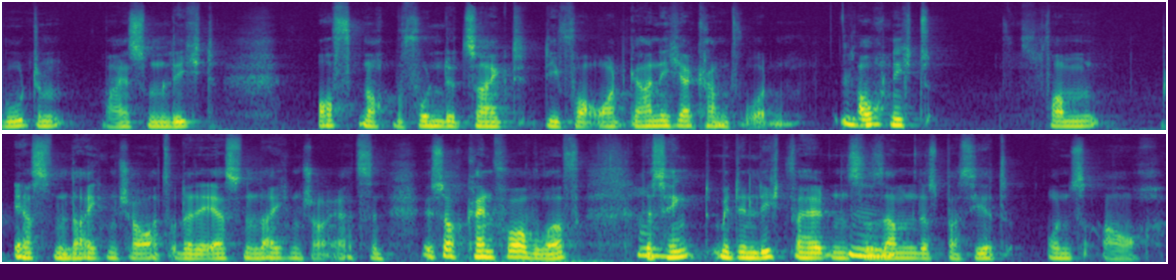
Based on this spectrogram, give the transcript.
gutem weißem Licht oft noch Befunde zeigt, die vor Ort gar nicht erkannt wurden. Auch nicht vom ersten Leichenschauarzt oder der ersten Leichenschauärztin. Ist auch kein Vorwurf. Das hängt mit den Lichtverhältnissen zusammen, das passiert uns auch.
